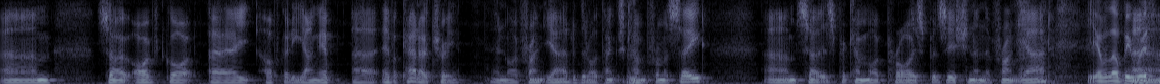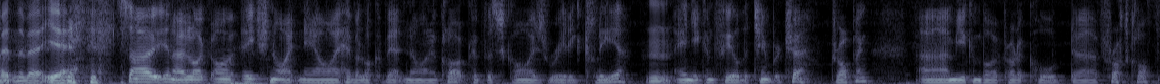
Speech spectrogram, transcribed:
um, so I've got a I've got a young ap- uh, avocado tree in my front yard that I think's come from a seed. Um, so it's become my prized possession in the front yard. Yeah, well, they'll be worth a Uh, bit in a bit. Yeah, So you know, like I, each night now, I have a look about nine o'clock if the sky is really clear Mm. and you can feel the temperature dropping. Um, you can buy a product called uh, frost cloth.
